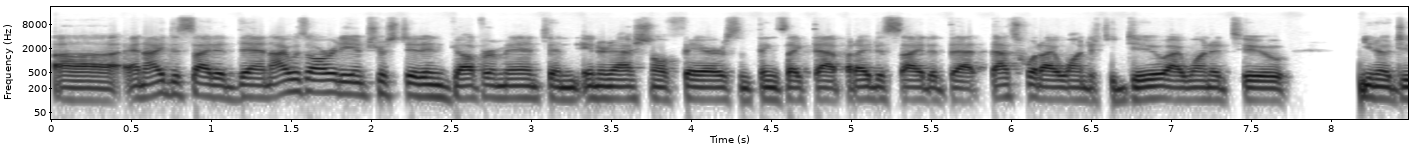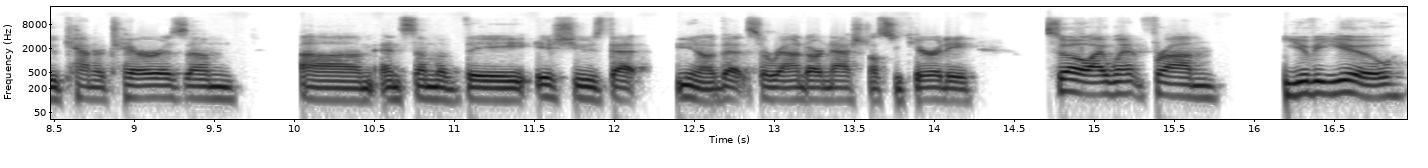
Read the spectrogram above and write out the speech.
Uh, and I decided then I was already interested in government and international affairs and things like that. But I decided that that's what I wanted to do. I wanted to, you know, do counterterrorism um, and some of the issues that you know that surround our national security. So I went from UVU,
